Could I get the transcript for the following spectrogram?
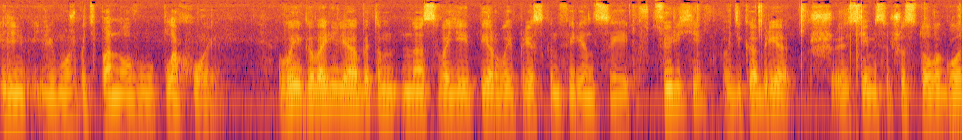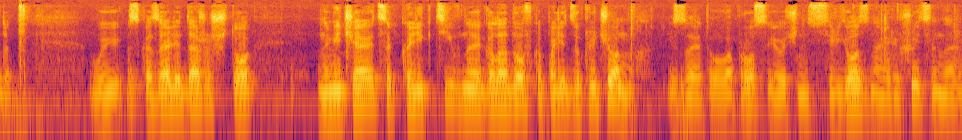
или, или, может быть, по-новому плохое. Вы говорили об этом на своей первой пресс-конференции в Цюрихе в декабре 1976 года. Вы сказали даже, что намечается коллективная голодовка политзаключенных из-за этого вопроса, и очень серьезная, решительная.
